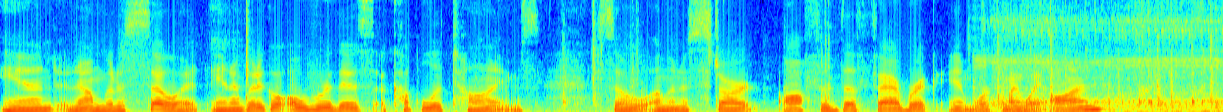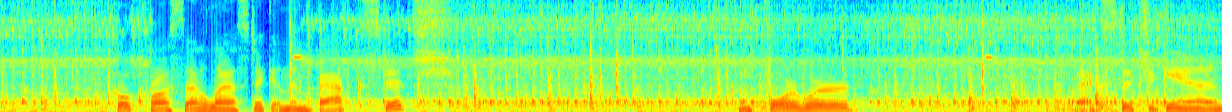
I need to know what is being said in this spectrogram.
and now I'm going to sew it and I'm going to go over this a couple of times so I'm going to start off of the fabric and work my way on. Go across that elastic and then back stitch come forward. Back stitch again.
